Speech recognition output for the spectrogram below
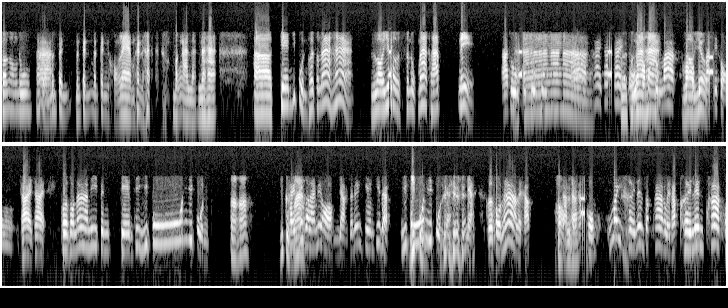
ก็ลองดูนะผมอ่ามัมันเป็นมันเป็นมันเป็นของแรมกันนะบางอันอะนะฮะเอ่อเกมญี่ปุ่น Persona 5 Royal สนุกมากครับ นี่อ่าถูกถูกถูกถูกอ่าอ่าใช่ใช่ใช่ Persona โอ้ขอบคุณมากขอบว้าวคุเยณอะมากที่ส่ง ใช่ใช่เพอร์โซนานี่เป็นเกมที่ญี่ปุ่นญี่ปุ่นอ่าฮะ ญี่ปุ่นใครมานึกกอะไรไม่ออกอยากจะเล่นเกมที่แบบญี่ญี่ปุ่ปุ่นน ญี่ปุ่นเนี่ยเนี่ยเพอร์โซนาเลยครับหอจัมดเลแล้ยวครับผมไม่เคยเล่นสักภาคเลยครับ เคยเล่นภาคส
